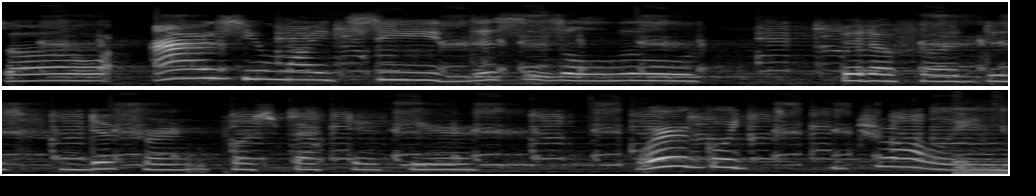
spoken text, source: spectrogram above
So, as you might see, this is a little bit of a different perspective here. We're going to be drawing.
